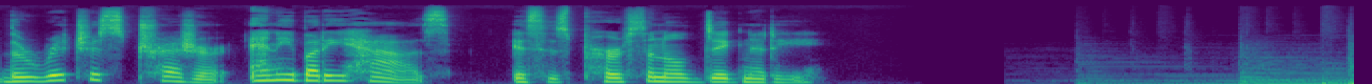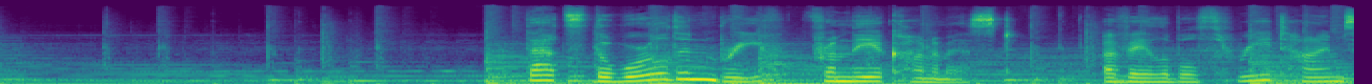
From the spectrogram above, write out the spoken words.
the richest treasure anybody has, is his personal dignity. That's The World in Brief from The Economist, available three times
